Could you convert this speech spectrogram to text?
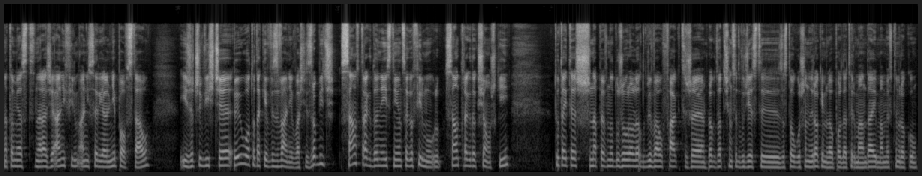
Natomiast na razie ani film, ani serial nie powstał. I rzeczywiście było to takie wyzwanie właśnie zrobić soundtrack do nieistniejącego filmu lub soundtrack do książki. Tutaj też na pewno dużą rolę odgrywał fakt, że rok 2020 został ogłoszony rokiem Leopolda Tyrmanda i mamy w tym roku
